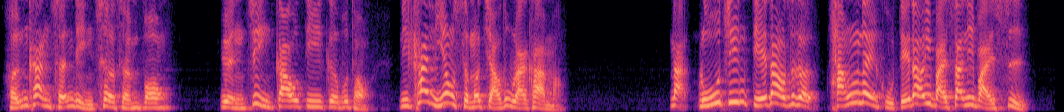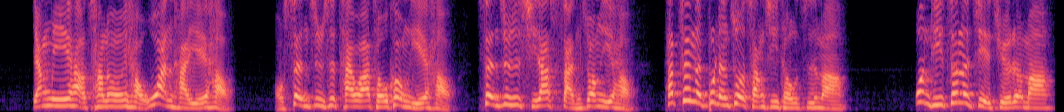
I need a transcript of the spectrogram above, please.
横看成岭侧成峰，远近高低各不同。你看你用什么角度来看嘛？那如今跌到这个航运类股跌到一百三、一百四，阳明也好，长隆也好，万海也好。哦，甚至是台湾投控也好，甚至是其他散装也好，它真的不能做长期投资吗？问题真的解决了吗？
